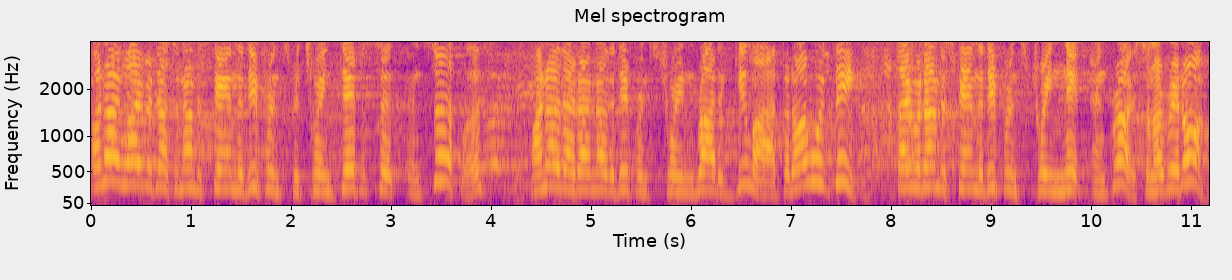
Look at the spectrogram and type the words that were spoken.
I know Labor doesn't understand the difference between deficit and surplus. I know they don't know the difference between Rudd and Gillard, but I would think they would understand the difference between net and gross. And I read on.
